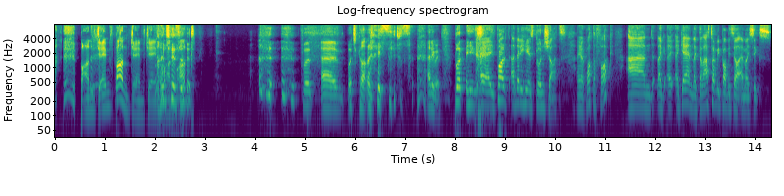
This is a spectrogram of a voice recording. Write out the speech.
Bond, James Bond, James James Bond, Bond. but um, what you call it? He's just anyway. But he's uh, he's part, and then he hears gunshots, and you're like, what the fuck? And like again, like the last time we probably saw MI6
